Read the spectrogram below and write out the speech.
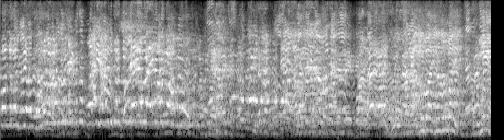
বন্ধ করে দিও বন্ধ করে ভাই আজ বন্ধ করে আমরা এরকম নাজমুল ভাই নাজমুল ভাই প্লিজ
